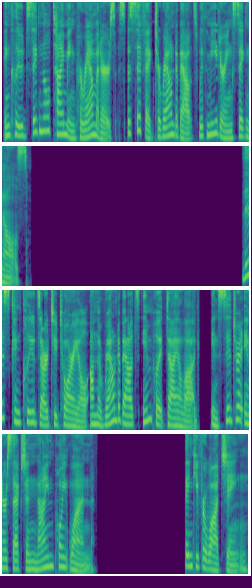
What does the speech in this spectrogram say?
include signal timing parameters specific to roundabouts with metering signals. This concludes our tutorial on the roundabouts input dialog in SIDRA Intersection 9.1. Thank you for watching.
